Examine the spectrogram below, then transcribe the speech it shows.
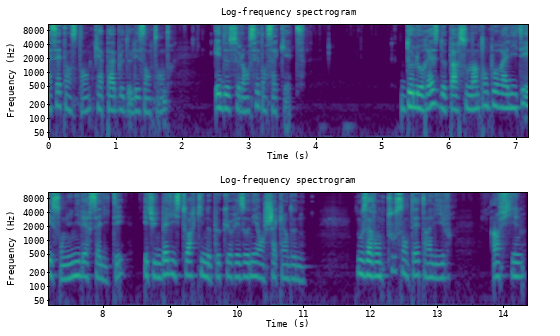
à cet instant capable de les entendre et de se lancer dans sa quête. Dolores, de par son intemporalité et son universalité, est une belle histoire qui ne peut que résonner en chacun de nous. Nous avons tous en tête un livre, un film,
